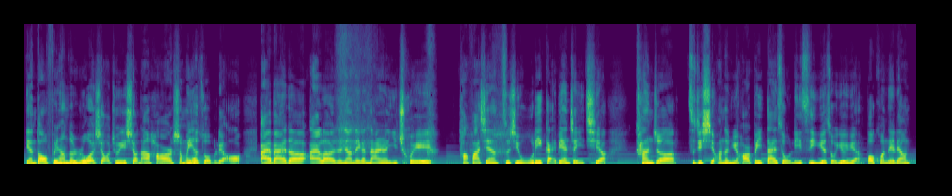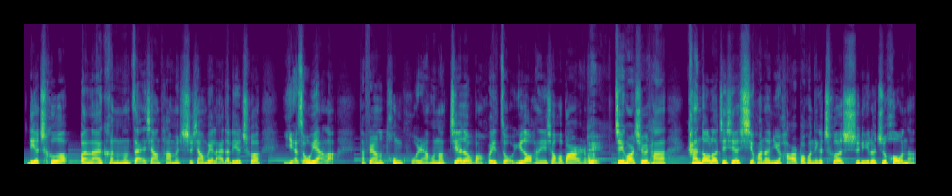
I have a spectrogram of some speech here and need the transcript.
点到非常的弱小，就一小男孩，什么也做不了，白白的挨了人家那个男人一锤。他发现自己无力改变这一切，看着自己喜欢的女孩被带走，离自己越走越远，包括那辆列车本来可能能载向他们驶向未来的列车也走远了。他非常的痛苦，然后呢，接着往回走，遇到他那些小伙伴是吧？对，这块其实他看到了这些喜欢的女孩，包括那个车驶离了之后呢，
